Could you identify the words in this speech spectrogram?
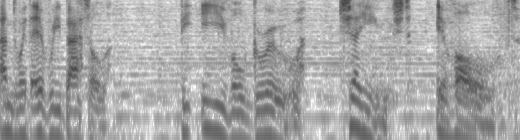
And with every battle, the evil grew, changed, evolved.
